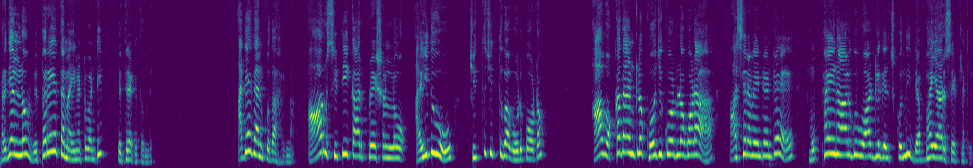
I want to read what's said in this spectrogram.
ప్రజల్లో విపరీతమైనటువంటి వ్యతిరేకత ఉంది అదే దానికి ఉదాహరణ. ఆరు సిటీ కార్పొరేషన్లో ఐదు చిత్తు చిత్తుగా ఓడిపోవటం. ఆ ఒక్క దాంట్లో కోజికోడ్లో కూడా ఆశ్చర్యం ఏంటంటే ముప్పై నాలుగు వార్డులు గెలుచుకుంది డెబ్భై ఆరు సీట్లకి.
